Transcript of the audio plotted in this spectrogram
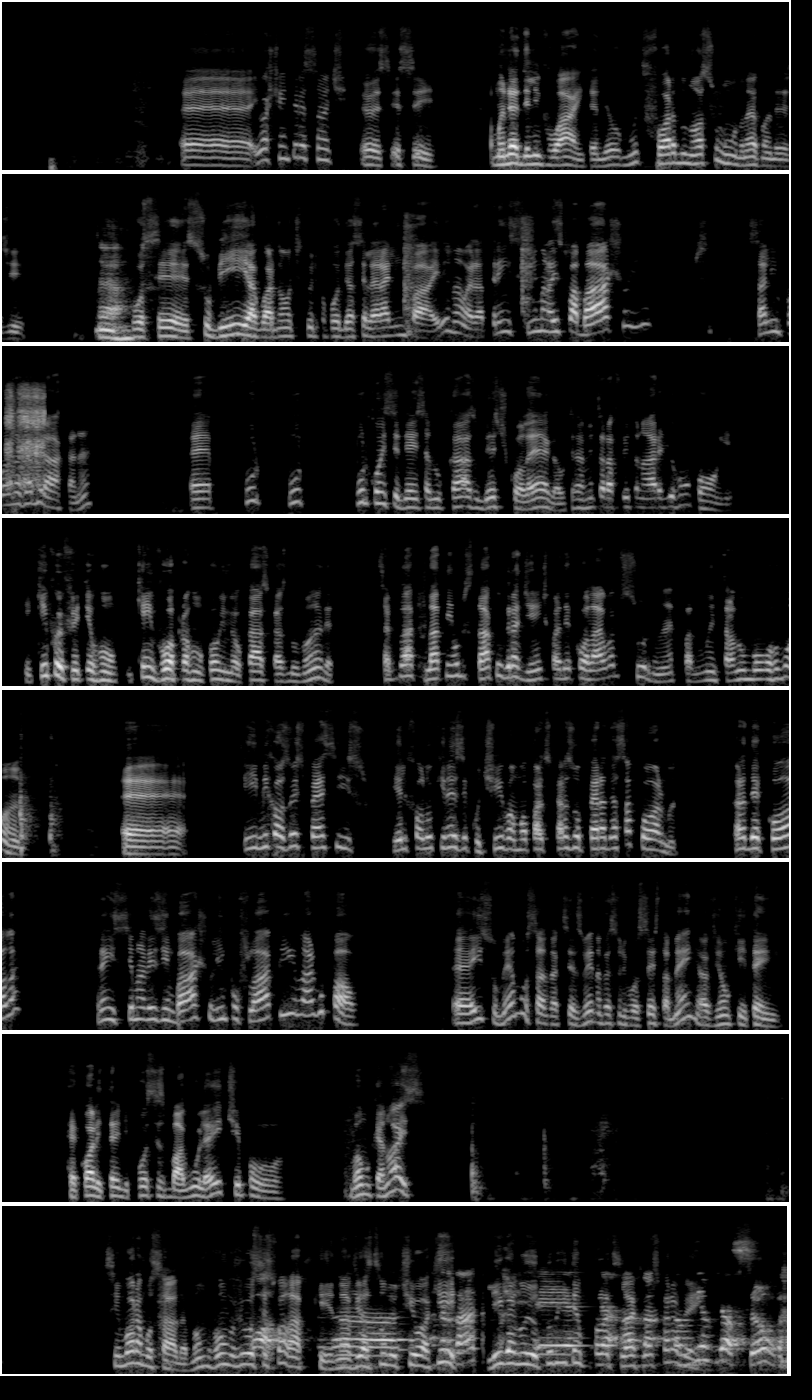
É, eu achei interessante esse, a maneira dele voar, entendeu? Muito fora do nosso mundo, né, Wander? De é. você subir, aguardar uma altitude para poder acelerar e limpar. Ele não, era trem em cima, nariz para baixo e sai limpando a jabiraca, né? É, por, por, por coincidência, no caso deste colega, o treinamento era feito na área de Hong Kong. E quem foi feito em Hong quem voa para Hong Kong, em meu caso, caso do Wander, sabe que lá, lá tem obstáculo gradiente para decolar, é um absurdo, né? Para não entrar no morro voando. É, e me causou espécie isso. E ele falou que na executiva, a maior parte dos caras opera dessa forma. O cara decola, trem em cima, nariz embaixo, limpa o flap e larga o pau. É isso mesmo, moçada, que vocês veem na versão de vocês também? Avião que tem recolhe trem de posto, esses bagulho aí, tipo, vamos que é nós? Simbora, moçada. Vamos, vamos ouvir vocês falar, porque na aviação do tio aqui, liga no YouTube é, e tem o Life lá, os caras minha aviação,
